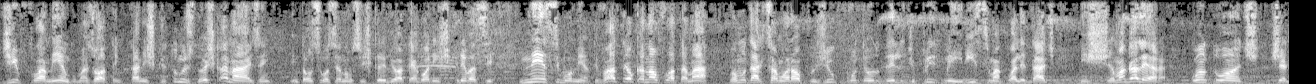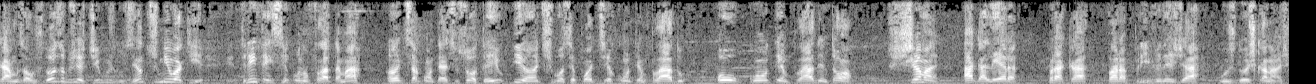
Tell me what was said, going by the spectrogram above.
de Flamengo. Mas ó, tem que estar inscrito nos dois canais, hein? Então se você não se inscreveu até agora, inscreva-se nesse momento. E vá até o canal Flatamar, vamos dar essa moral pro Gil, conteúdo dele de primeiríssima qualidade e chama a galera. Quanto antes chegarmos aos dois objetivos, 200 mil aqui 35 no Flatamar, antes acontece o sorteio e antes você pode ser contemplado ou contemplado. Então, ó, chama a galera para cá para privilegiar os dois canais.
